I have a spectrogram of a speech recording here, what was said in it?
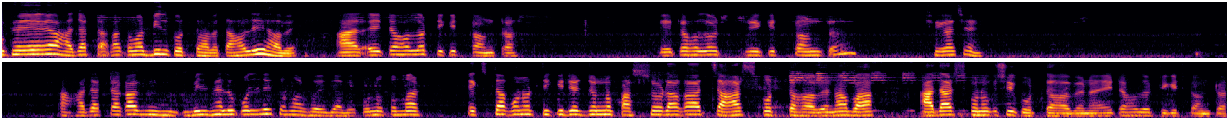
উঠে হাজার টাকা তোমার বিল করতে হবে, তাহলেই হবে। আর এইটা হলো টিকিট কাউন্টার এটা হলো টিকিট কাউন্টার ঠিক আছে? হাজার টাকা বিল ভ্যালু করলেই তোমার হয়ে যাবে। কোনো তোমার এক্সট্রা কোনো টিকিটের জন্য পাঁচশো টাকা চার্জ করতে হবে না বা আদার্স কোনো কিছুই করতে হবে না। এটা হলো টিকিট কাউন্টার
